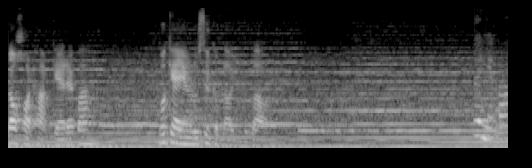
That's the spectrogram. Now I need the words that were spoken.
เราขอถามแกได้ปะว่าแกยังรู้สึกกับเราอยู่หรือเปล่าเพื่อนไงป้า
